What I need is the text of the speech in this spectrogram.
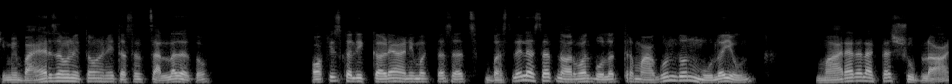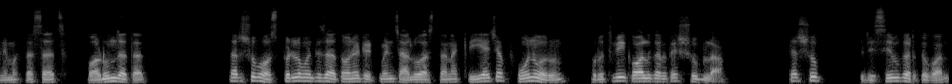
की मी बाहेर जाऊन येतो आणि तसंच चालला जातो. ऑफिस कलिककडे आणि मग तसंच बसलेले असतात नॉर्मल बोलत तर मागून दोन मुलं येऊन मारायला लागतात शुभला आणि मग तसंच पडून जातात. तर शुभ हॉस्पिटलमध्ये जातो आणि ट्रीटमेंट चालू असताना क्रियाच्या फोनवरून पृथ्वी कॉल करते शुभला. तर शुभ रिसीव्ह करतो कॉल.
